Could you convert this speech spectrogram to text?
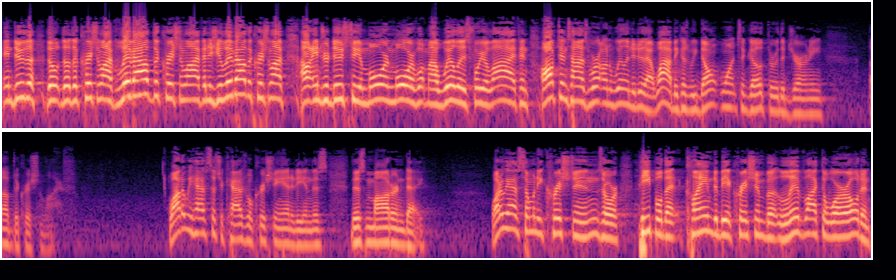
and do the, the, the, the, Christian life. Live out the Christian life. And as you live out the Christian life, I'll introduce to you more and more of what my will is for your life. And oftentimes we're unwilling to do that. Why? Because we don't want to go through the journey of the Christian life. Why do we have such a casual Christianity in this, this modern day? Why do we have so many Christians or people that claim to be a Christian but live like the world and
